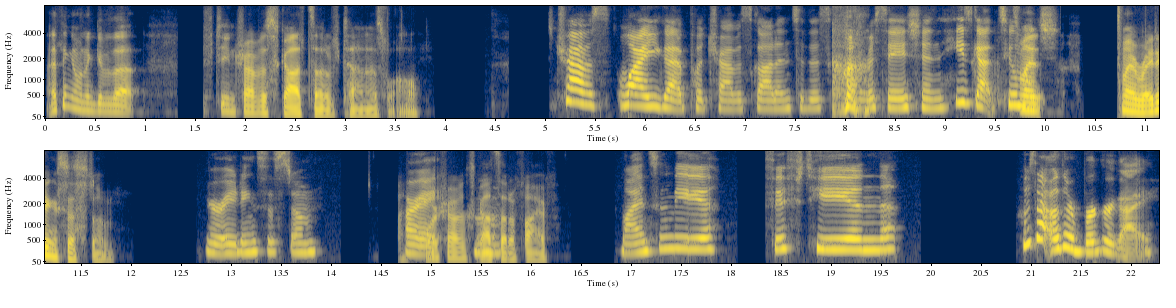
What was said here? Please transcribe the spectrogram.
I think I'm gonna give that 15 Travis Scotts out of 10 as well. Travis, why you gotta put Travis Scott into this conversation? He's got too It's my- much It's my rating system. your rating system. All right. Four. Travis Scotts Mhm. out of five. Mine's gonna be 15. Who's that other burger guy?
